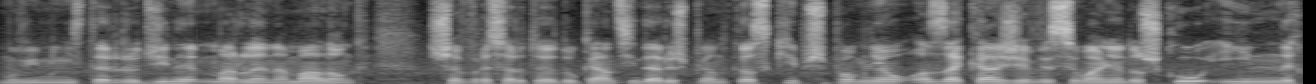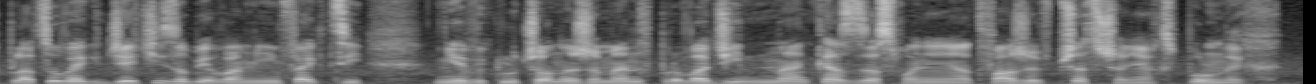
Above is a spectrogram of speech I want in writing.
Mówi minister rodziny Marlena Maląg. Szef resortu edukacji Dariusz Piątkowski przypomniał o zakazie wysyłania do szkół i innych placówek dzieci z objawami infekcji. Niewykluczone, że MEN wprowadzi nakaz zasłaniania twarzy w przestrzeniach wspólnych.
